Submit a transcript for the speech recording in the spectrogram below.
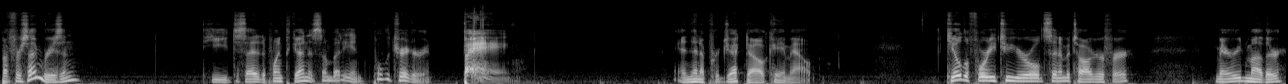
but for some reason, he decided to point the gun at somebody and pull the trigger, and bang! And then a projectile came out, killed a 42 year old cinematographer married mother,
